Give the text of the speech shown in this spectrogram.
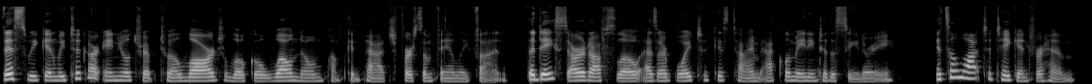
This weekend, we took our annual trip to a large, local, well known pumpkin patch for some family fun. The day started off slow as our boy took his time acclimating to the scenery. It's a lot to take in for him,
